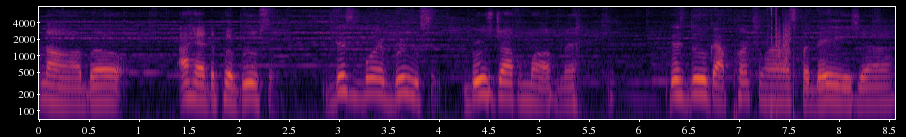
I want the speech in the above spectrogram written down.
Nah, bro. I had to put Bruce in this boy Bruce, Bruce drop him off, man. This dude got punchlines for days, y'all.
